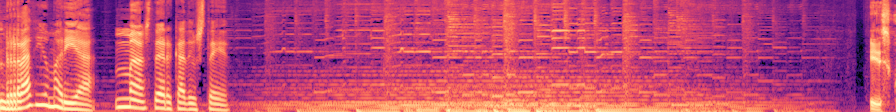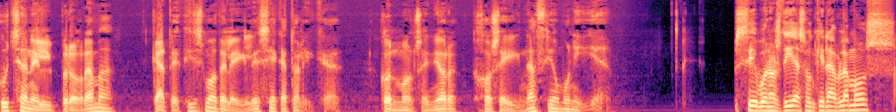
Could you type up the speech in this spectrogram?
Radio María, más cerca de usted. Escuchan el programa Catecismo de la Iglesia Católica, con Monseñor José Ignacio Munilla. Sí, buenos días, ¿con quién hablamos?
